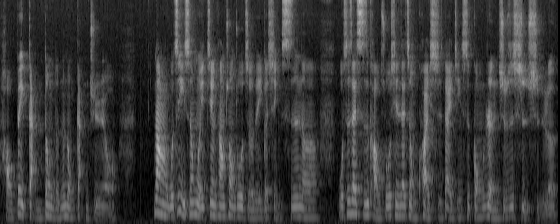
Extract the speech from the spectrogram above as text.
好被感动的那种感觉哦。那我自己身为健康创作者的一个醒思呢，我是在思考说，现在这种快时代已经是公认就是事实了，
